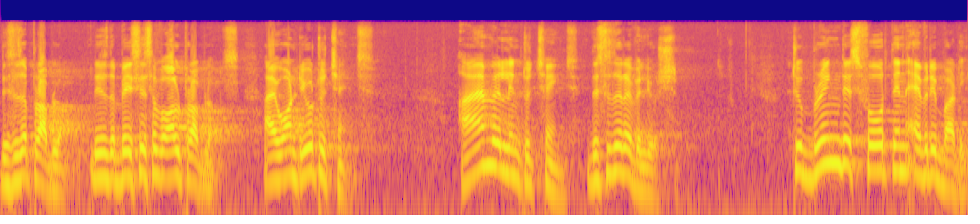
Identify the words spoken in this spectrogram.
This is a problem, this is the basis of all problems. I want you to change. I am willing to change, this is a revolution. To bring this forth in everybody,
